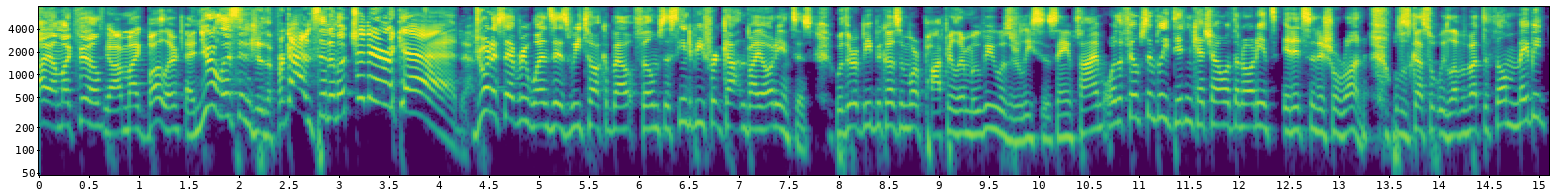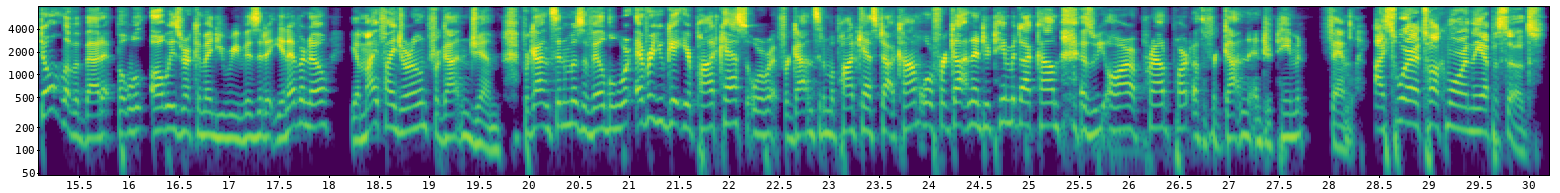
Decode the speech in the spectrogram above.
Hi, I'm Mike Field. I'm Mike Butler. And you're listening to the Forgotten Cinema Generic Ad. Join us every Wednesday as we talk about films that seem to be forgotten by audiences, whether it be because a more popular movie was released at the same time or the film simply didn't catch on with an audience in its initial run. We'll discuss what we love about the film, maybe don't love about it, but we'll always recommend you revisit it. You never know, you might find your own forgotten gem. Forgotten Cinema is available wherever you get your podcasts or at forgottencinemapodcast.com or forgottenentertainment.com as we are a proud part of the Forgotten Entertainment family. I swear I talk more in the episodes.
